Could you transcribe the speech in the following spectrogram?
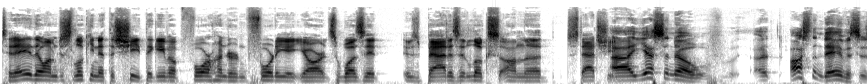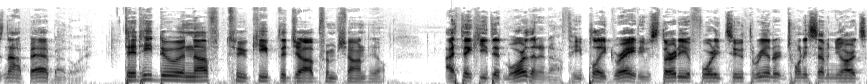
Today, though, I'm just looking at the sheet. They gave up 448 yards. Was it as bad as it looks on the stat sheet? Uh, yes and no. Uh, Austin Davis is not bad, by the way. Did he do enough to keep the job from Shaun Hill? I think he did more than enough. He played great. He was 30 of 42, 327 yards,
